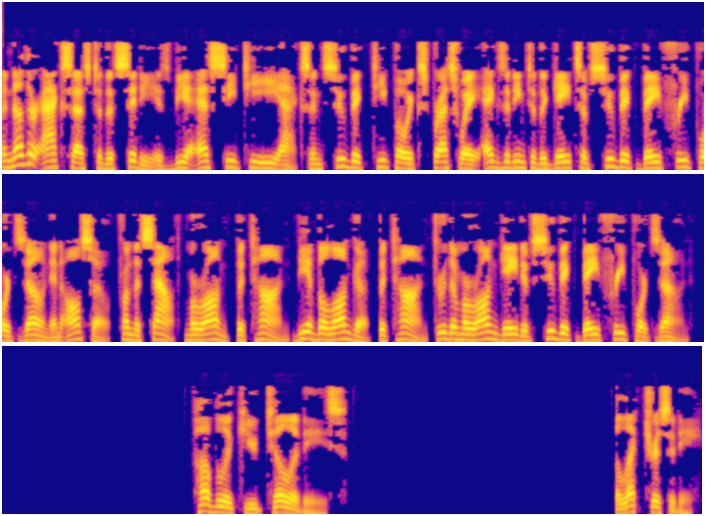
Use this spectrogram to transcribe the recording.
Another access to the city is via SCTEX and Subic-Tipo Expressway exiting to the gates of Subic Bay Freeport Zone and also, from the south, Morong, Bataan, via Balanga, Bataan, through the Morong Gate of Subic Bay Freeport Zone. Public utilities Electricity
